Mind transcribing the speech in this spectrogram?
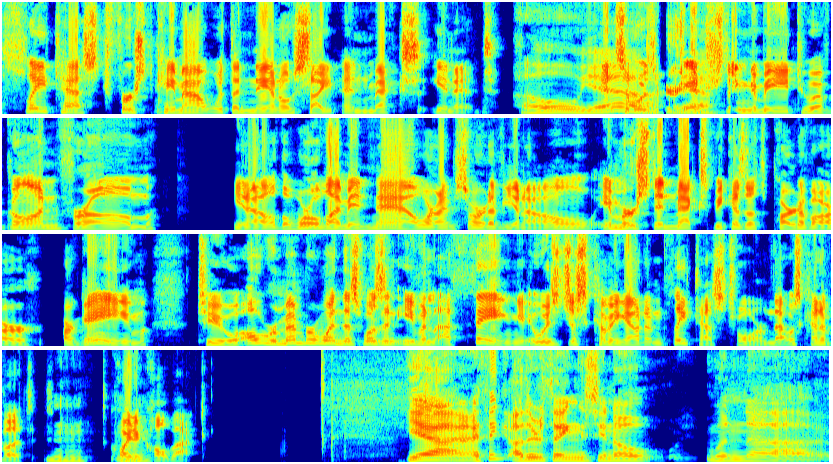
playtest first came out with the nanocyte and mechs in it. Oh yeah. And so it was very yeah. interesting to me to have gone from, you know, the world I'm in now, where I'm sort of, you know, immersed in mechs because it's part of our our game, to oh, remember when this wasn't even a thing? It was just coming out in playtest form. That was kind of a Mhm, quite mhm. a callback. Yeah, and I think other things, you know, when uh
